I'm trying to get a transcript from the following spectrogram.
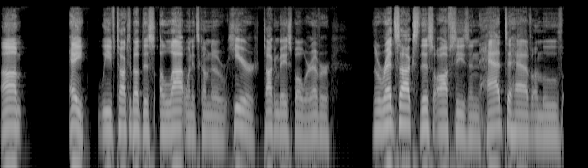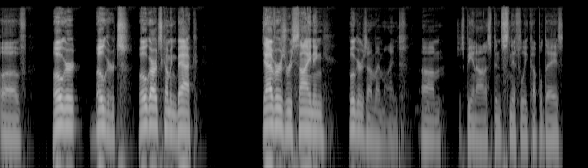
Um, hey, we've talked about this a lot when it's come to here, talking baseball, wherever. The Red Sox this offseason had to have a move of Bogart, Bogaerts, Bogaerts coming back, Devers resigning, Boogers on my mind. Um, just being honest, been sniffly couple days.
